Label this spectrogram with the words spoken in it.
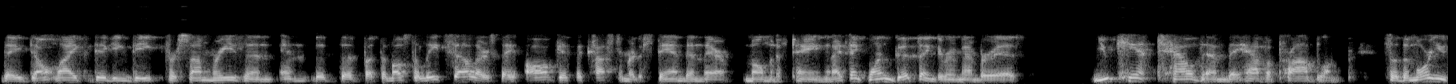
They don't like digging deep for some reason and the, the but the most elite sellers they all get the customer to stand in their moment of pain. And i think one good thing to remember is you can't tell them they have a problem. So the more you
